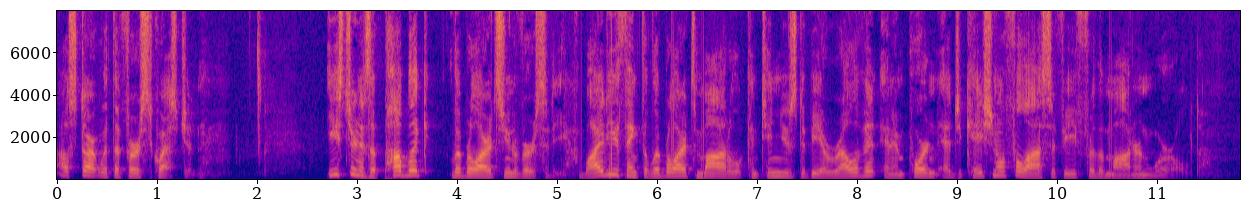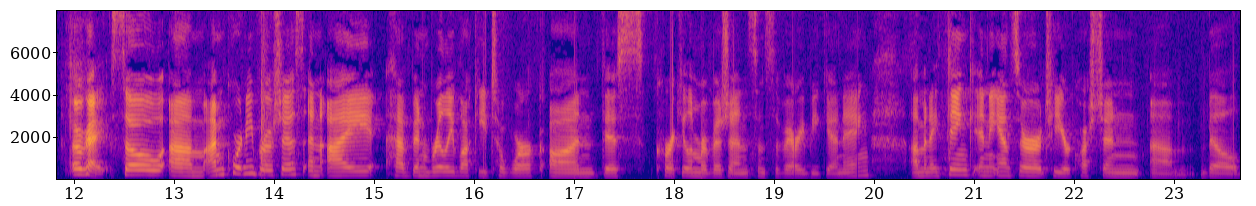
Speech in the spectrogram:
I'll start with the first question. Eastern is a public liberal arts university. Why do you think the liberal arts model continues to be a relevant and important educational philosophy for the modern world? Okay, so um, I'm Courtney Broscious, and I have been really lucky to work on this curriculum revision since the very beginning. Um, and I think, in answer to your question, um, Bill,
